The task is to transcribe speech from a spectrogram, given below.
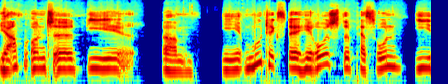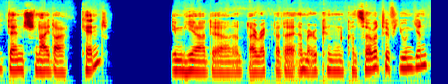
Ja, und äh, die, ähm, die mutigste, heroischste Person, die Dan Schneider kennt, eben hier der Director der American Conservative Union.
